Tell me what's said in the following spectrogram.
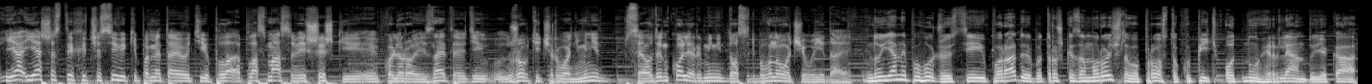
Я, я ще з тих часів, які пам'ятаю ті пластмасові шишки е, кольорові, знаєте, ті жовті, червоні. Мені все один колір, мені досить, бо воно очі виїдає. Ну я не погоджуюсь з цією порадою, бо трошки заморочливо. Просто купіть одну гірлянду, яка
